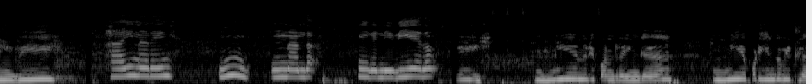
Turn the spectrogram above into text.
நிவி? ஹாய் நரேன் ம் நான் தான். உங்கள் நிவியே தான். நீ என்னடி பண்ற இங்க? நீ எப்படி எங்க வீட்ல?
